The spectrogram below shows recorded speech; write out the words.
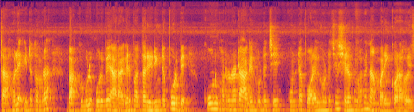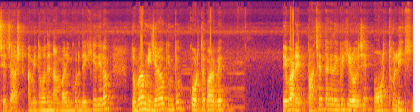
তাহলে এটা তোমরা বাক্যগুলো পড়বে আর আগের পাতার রিডিংটা পড়বে। কোন ঘটনাটা আগে ঘটেছে, কোনটা পরে ঘটেছে, সেরকমভাবে নাম্বারিং করা হয়েছে জাস্ট আমি তোমাদের নাম্বারিং করে দেখিয়ে দিলাম। তোমরাও নিজেরাও কিন্তু করতে পারবে। এবারে পাঁচের দাগে দেখবে কি রয়েছে? অর্থ লিখি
